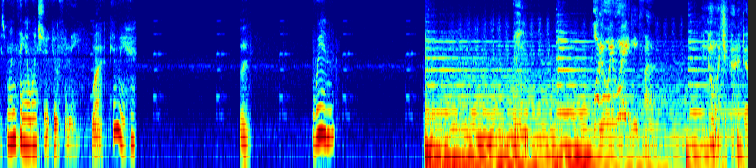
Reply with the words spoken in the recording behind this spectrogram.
There's one thing I want you to do for me. What? Come here. What? Win. What are we waiting for? You know what you gotta do.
